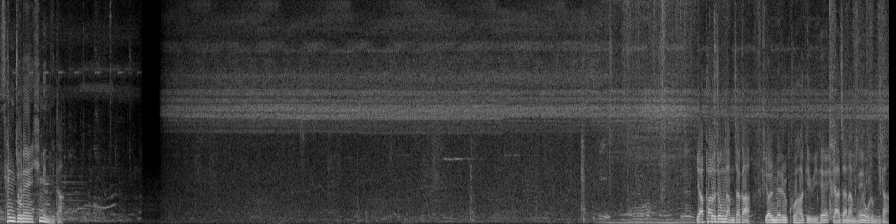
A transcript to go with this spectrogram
생존의 힘입니다. 야파르족 남자가 열매를 구하기 위해 야자나무에 오릅니다.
